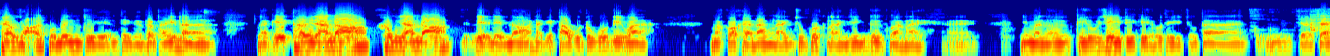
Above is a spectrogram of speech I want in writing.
theo dõi của bên thủy điện thì người ta thấy là là cái thời gian đó không gian đó địa điểm đó là cái tàu của Trung Quốc đi qua mà có khả năng là anh Trung Quốc là anh dính cái quả này đấy. nhưng mà nó kiểu gì thì kiểu thì chúng ta cũng chờ xem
